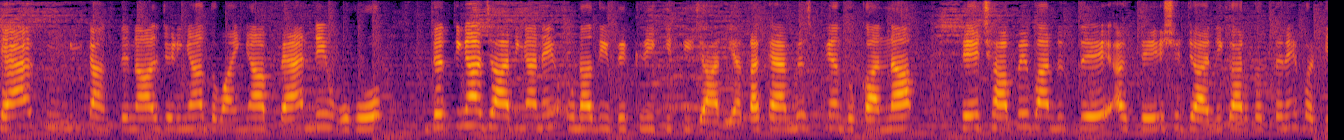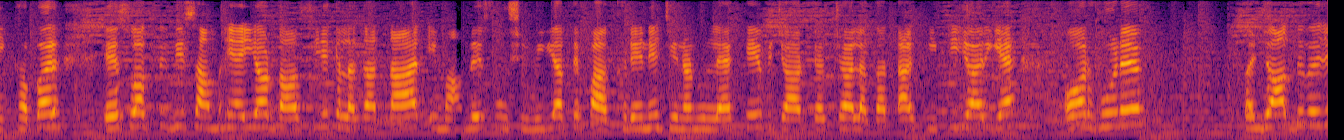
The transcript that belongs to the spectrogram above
ਗੈਰ ਕਾਨੂੰਨੀ ਢੰਗ ਦੇ ਨਾਲ ਜਿਹੜੀਆਂ ਦਵਾਈਆਂ, ਬੈਨ ਨੇ ਉਹ ਦਿੱਤੀਆਂ ਜਾ ਰਹੀਆਂ ਨੇ, ਉਹਨਾਂ ਦੀ ਵਿਕਰੀ ਕੀਤੀ ਜਾ ਰਹੀ ਹੈ ਤਾਂ ਕੈਮਿਸਟ ਦੀਆਂ ਦੁਕਾਨਾਂ ਤੇ ਛਾਪੇਮਾਰੀ ਦੇ ਆਦੇਸ਼ ਜਾਰੀ ਕਰ ਦਿੱਤੇ ਨੇ। ਵੱਡੀ ਖਬਰ, ਇਸ ਵਕਤ ਦੀ ਸਾਹਮਣੇ ਆਈ ਹੈ ਔਰ ਦੱਸਦੀ ਹੈ ਕਿ ਲਗਾਤਾਰ ਇਹ ਮਾਮਲੇ ਸੋਸ਼ਲ ਮੀਡੀਆ ਤੇ ਭਖ ਰਹੇ ਨੇ, ਜਿਨ੍ਹਾਂ ਨੂੰ ਲੈ ਕੇ ਵਿਚਾਰ ਚਰਚਾ ਲਗਾਤਾਰ ਕੀਤੀ ਜਾ ਰਹੀ ਹੈ। ਔਰ ਹੁਣ ਪੰਜਾਬ ਦੇ ਵਿੱਚ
